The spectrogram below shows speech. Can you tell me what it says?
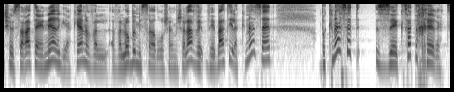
של שרת האנרגיה, כן? אבל, אבל לא במשרד ראש הממשלה, ובאתי לכנסת, בכנסת זה קצת אחרת,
